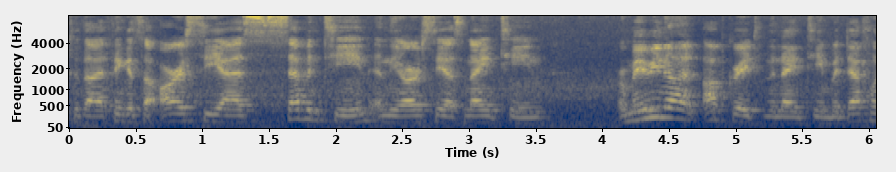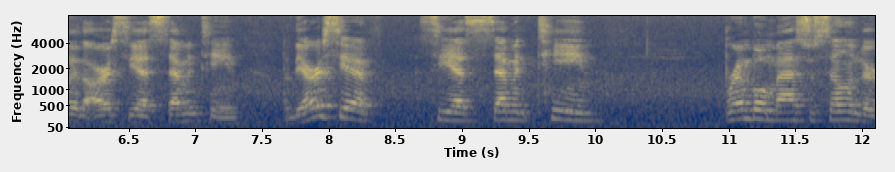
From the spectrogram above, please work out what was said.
to the I think it's the RCS 17 and the RCS 19 or maybe not upgrade to the 19 but definitely the RCS 17 but the RCS 17 Brembo Master Cylinder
